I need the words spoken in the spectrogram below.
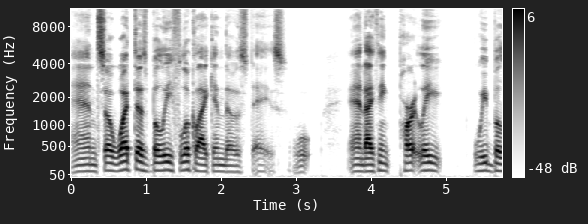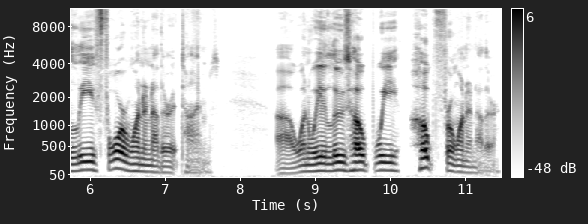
And so, what does belief look like in those days? And I think partly we believe for one another at times. Uh, when we lose hope, we hope for one another.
